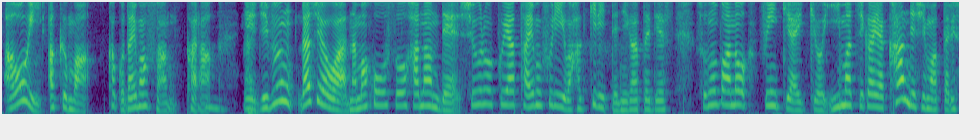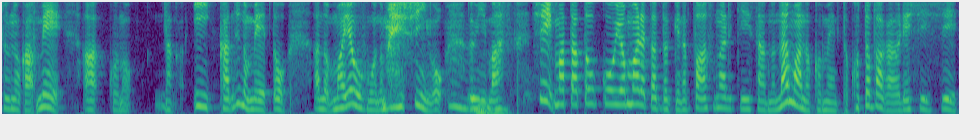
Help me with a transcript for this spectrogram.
青い悪魔過去大魔王さんから、えー自分ラジオは生放送派なんで収録やタイムフリーははっきり言って苦手です。その場の雰囲気や勢い言い間違いや噛んでしまったりするのが名あこのなんかいい感じの名とあの迷う方の名シーンを生みます、しまた投稿を読まれた時のパーソナリティさんの生のコメント言葉が嬉しいし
